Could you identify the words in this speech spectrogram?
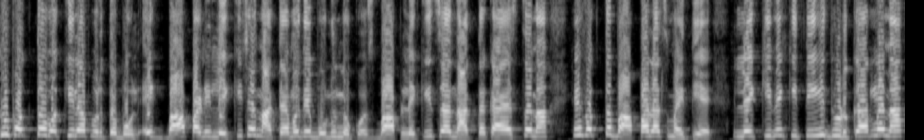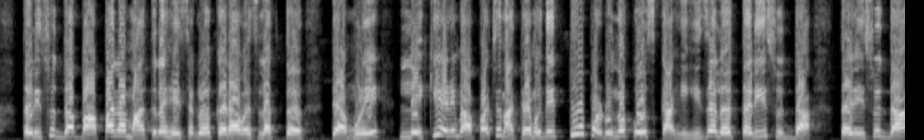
तू फक्त वकिलापुरतं बोल. एक बाप आणि लेकीच्या नात्यामध्ये बोलू नकोस. बाप लेकीचं नातं काय असतं ना हे फक्त बापालाच माहिती आहे. लेकीने कितीही धुडकारलं ना तरी सुद्धा बापाला मात्र हे सगळं करावंच लागतं. त्यामुळे लेकी आणि बापाच्या नात्यामध्ये तू पडू नकोस काहीही झालं तरी सुद्धा तरी सुद्धा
